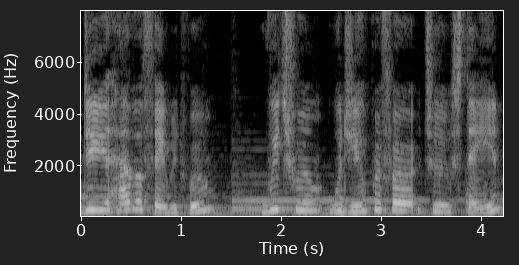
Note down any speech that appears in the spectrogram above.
Do you have a favorite room? Which room would you prefer to stay in?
